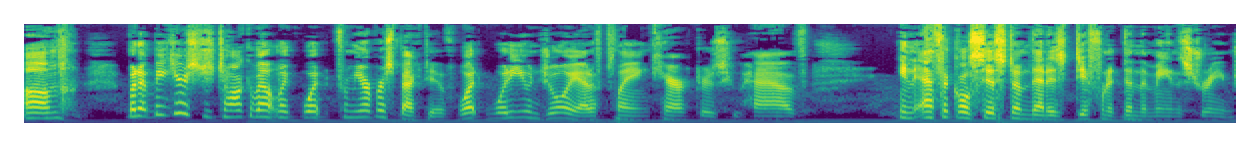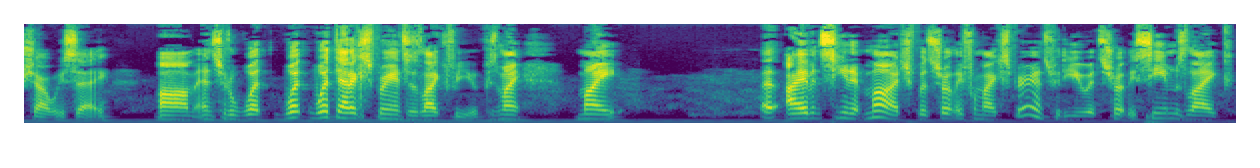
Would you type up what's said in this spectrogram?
Um, but I'd be curious to talk about, like, what, from your perspective, what, what do you enjoy out of playing characters who have an ethical system that is different than the mainstream, shall we say? Um, and sort of what, what, what that experience is like for you. Because my, my I haven't seen it much, but certainly from my experience with you, it certainly seems like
